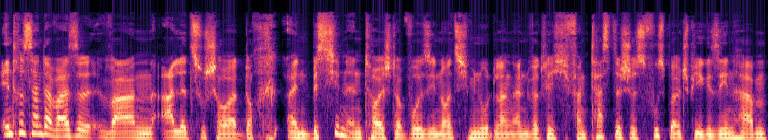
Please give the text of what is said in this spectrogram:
Interessanterweise waren alle Zuschauer doch ein bisschen enttäuscht, obwohl sie 90 Minuten lang ein wirklich fantastisches Fußballspiel gesehen haben.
